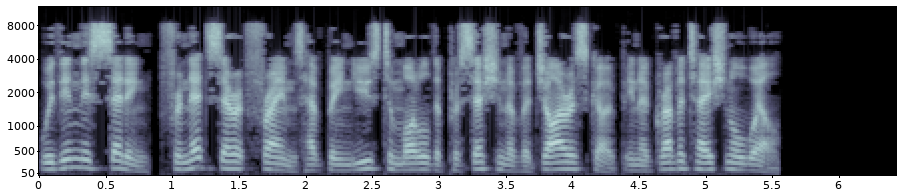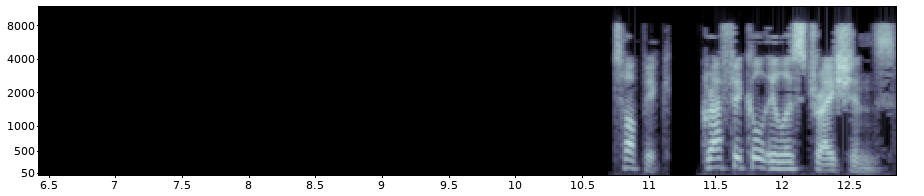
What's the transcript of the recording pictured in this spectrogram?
Within this setting, Frenet-Serret frames have been used to model the precession of a gyroscope in a gravitational well. Topic: Graphical illustrations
